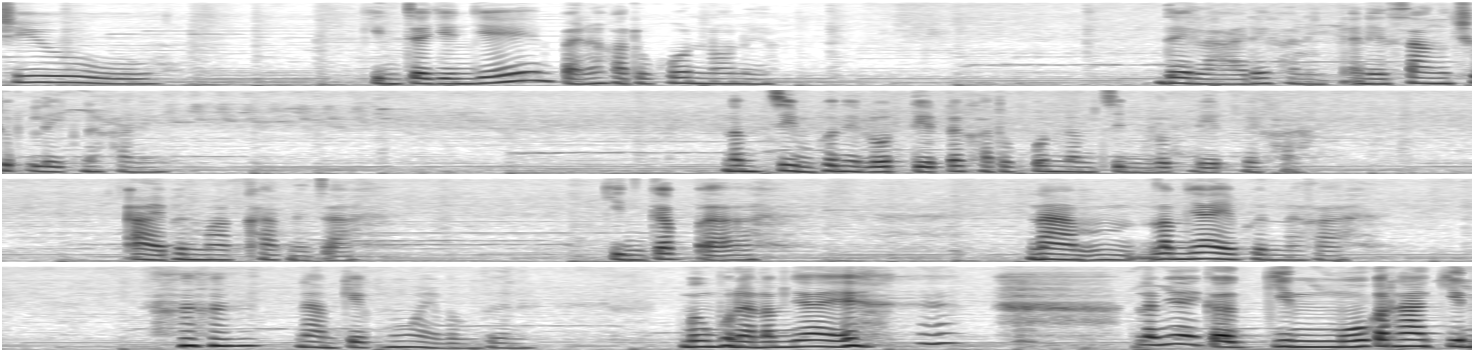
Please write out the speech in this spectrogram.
ชิวๆกินใจเย็นๆไปนะคะทุกคนเนาะเนี่ยได้ลายได้ค่ะนี่ อันนี้สั่งชุดเล็กนะคะนี่น้ำจิ้มเพื่อนในรสเด็ดเลยค่ะทุกคนน้ำจิ้มรสเด็ดเลยค่ะอายเพิ่นมากคักนะจ๊ะกินกับเอ่อน้ำลำไยเพิ่นนะคะน้ำเก๊กห้วยเบิ่งเพิ่นเบิ่งพุ่นน่ะลำไย ลำไยก็กินหมูกระทะกิน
